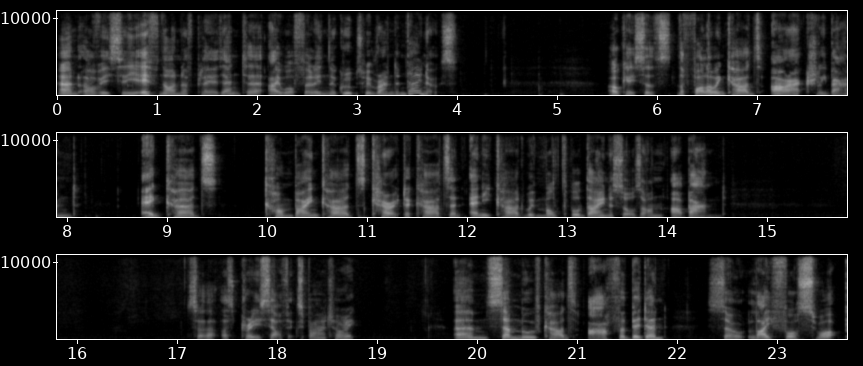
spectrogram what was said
And obviously, if not enough players enter, I will fill in the groups with random dinos. Okay, so the following cards are actually banned. Egg cards, combine cards, character cards, and any card with multiple dinosaurs on are banned. So that, that's pretty self-explanatory. Um, some move cards are forbidden. So Life Force Swap,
